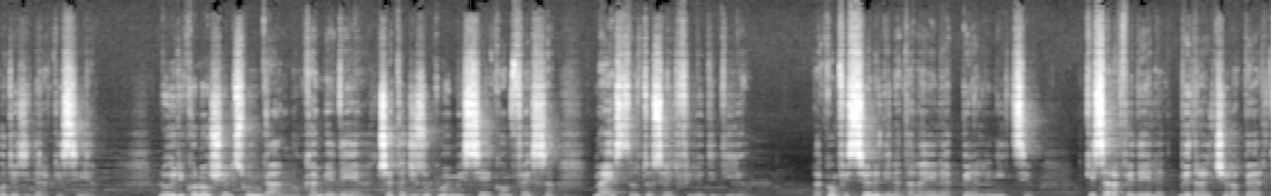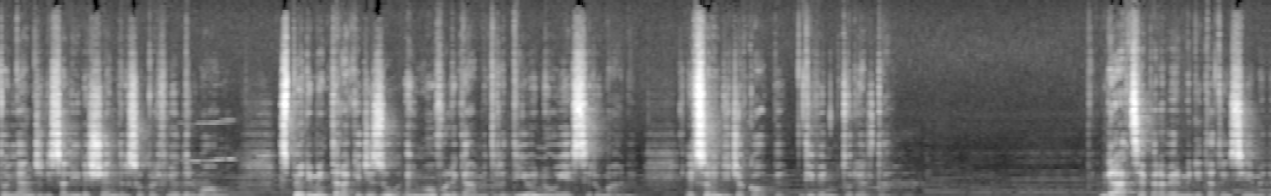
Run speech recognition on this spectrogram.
o desidera che sia. Lui riconosce il suo inganno, cambia idea, accetta Gesù come Messia e confessa, Maestro, tu sei il figlio di Dio. La confessione di Natanaele è appena l'inizio. Chi sarà fedele vedrà il cielo aperto, gli angeli salire e scendere sopra il figlio dell'uomo. Sperimenterà che Gesù è il nuovo legame tra Dio e noi esseri umani. È il sogno di Giacobbe divenuto realtà. Grazie per aver meditato insieme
